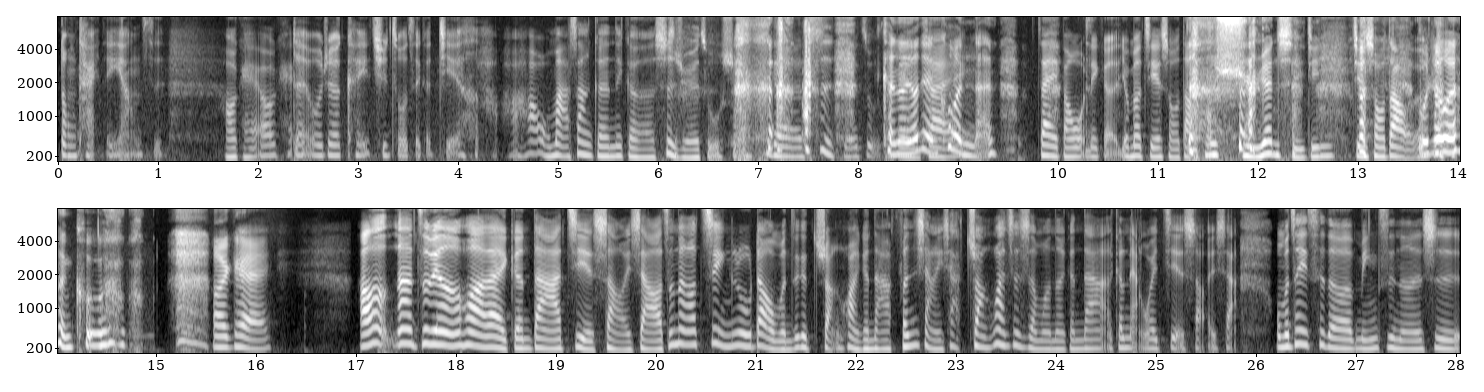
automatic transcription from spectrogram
动态的样子。OK OK，对我觉得可以去做这个结合，好好好，我马上跟那个视觉组说，那个视觉组可能有点困难，难，再帮我那个有没有接收到我 许愿池已经接收到了。我觉得会很酷。OK，好，那这边的话来跟大家介绍一下啊，真的要进入到我们这个转换，跟大家分享一下转换是什么呢？跟大家跟两位介绍一下，我们这一次的名字呢是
